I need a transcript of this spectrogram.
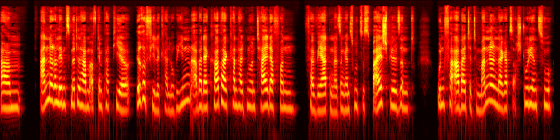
Ähm, andere Lebensmittel haben auf dem Papier irre viele Kalorien, aber der Körper kann halt nur einen Teil davon verwerten. Also ein ganz gutes Beispiel sind unverarbeitete Mandeln. Da gab es auch Studien zu.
